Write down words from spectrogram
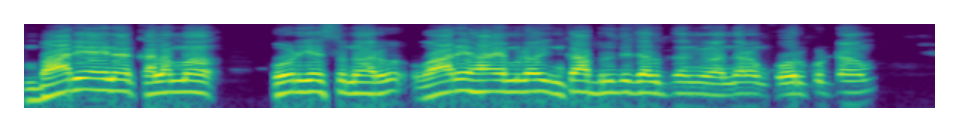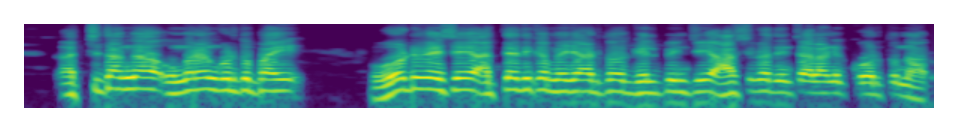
భార్య అయిన కలమ్మ పోటీ చేస్తున్నారు. వారి హయాంలో ఇంకా అభివృద్ధి జరుగుతుందని మేము అందరం కోరుకుంటున్నాం. ఖచ్చితంగా ఉంగరం గుర్తుపై ఓటు వేసి అత్యధిక మెజార్టీతో గెలిపించి ఆశీర్వదించాలని కోరుతున్నారు.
